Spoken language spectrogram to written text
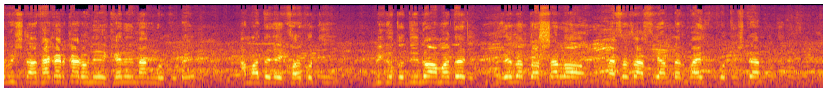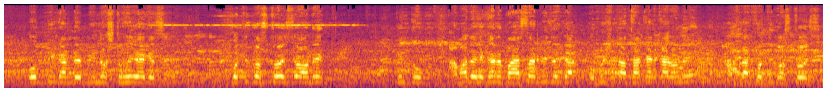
অফিস না থাকার কারণে এখানে নাঙ্গলকোটে আমাদের এই ক্ষয়ক্ষতি বিগত দিনও আমাদের দুই হাজার দশ সালও মেসেজ আসি এন্টারপ্রাইজ প্রতিষ্ঠান অগ্নিকাণ্ডে বিনষ্ট হয়ে গেছে। ক্ষতিগ্রস্ত হয়েছে অনেক, কিন্তু আমাদের এখানে ফায়ার সার্ভিসের অফিস না থাকার কারণে আমরা ক্ষতিগ্রস্ত হয়েছি।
